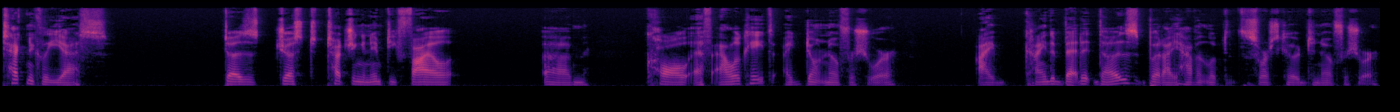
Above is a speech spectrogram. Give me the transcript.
Technically, yes. Does just touching an empty file um, call fallocate? I don't know for sure. I kind of bet it does, but I haven't looked at the source code to know for sure.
